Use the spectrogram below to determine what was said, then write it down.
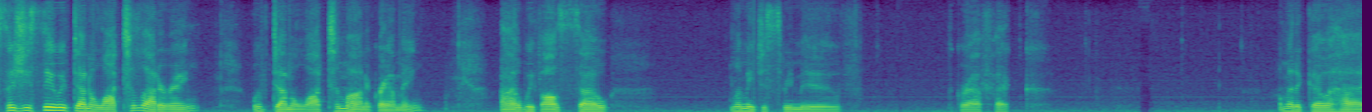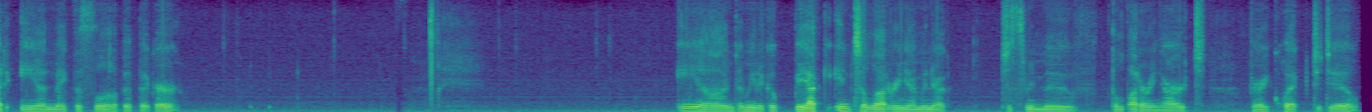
So as you see, we've done a lot to lettering. We've done a lot to monogramming. Uh, we've also, let me just remove the graphic. I'm going to go ahead and make this a little bit bigger. And I'm going to go back into lettering. I'm going to just remove the lettering art. Very quick to do.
